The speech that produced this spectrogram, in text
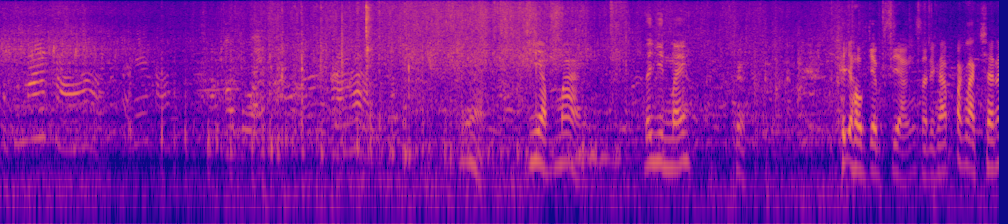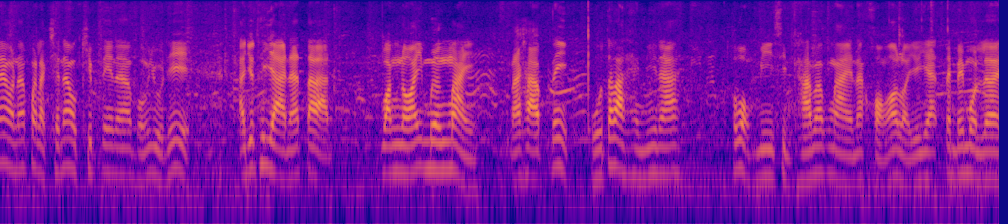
ขอบคุณมากค่ะเอาด้วยค่ะ เงียบมาก ได้ยินไหมเขย่าเก็บเสียง สวัสดีครับ ปักหลักชาแนลนะปักหลักชาแนลคลิปนี้นะ ผมอยู่ที่อยุธยานะ ตลาดวังน้อยเมืองใหม่นะครับ นี่โอ้ตลาดแห่งนี้นะ เขาบอกมีสินค้ามากมายนะ ของอร่อยเยอะแยะเต็มไปหมดเลย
